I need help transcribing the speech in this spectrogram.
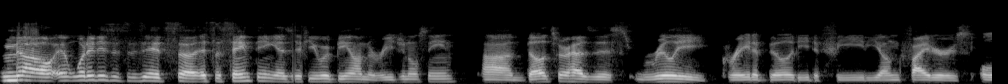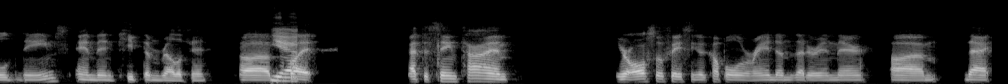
No, and what it is is, is it's uh, it's the same thing as if you would be on the regional scene. Um, Bellator has this really great ability to feed young fighters old names and then keep them relevant. Uh, Yeah. But at the same time, you're also facing a couple of randoms that are in there um, that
